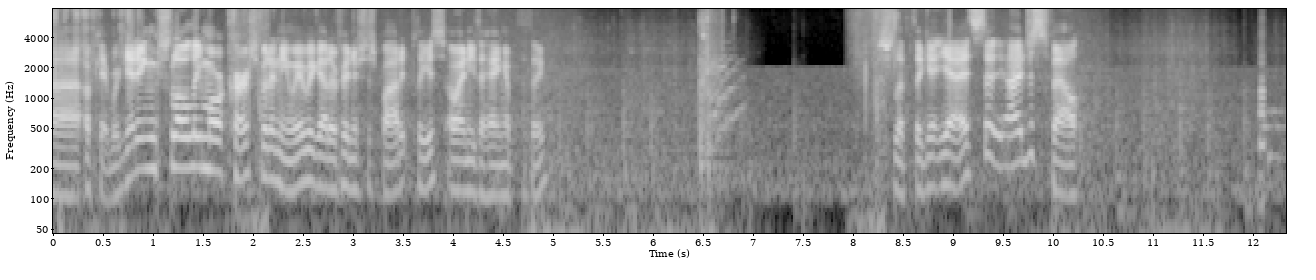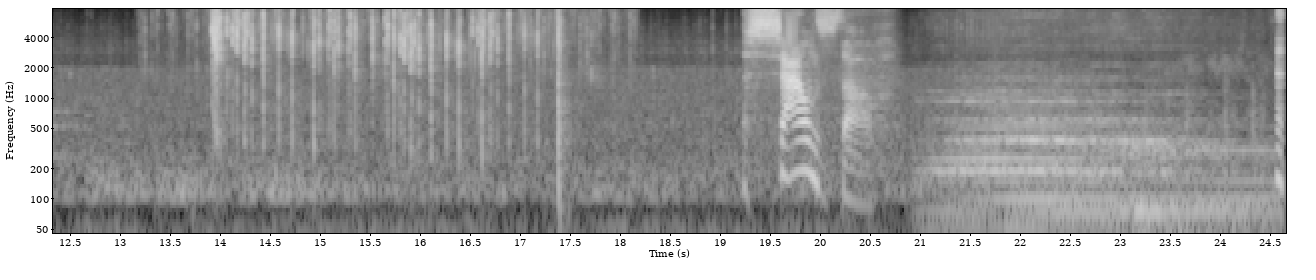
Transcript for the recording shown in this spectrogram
Uh, okay, we're getting slowly more cursed, but anyway, we gotta finish this body, please. Oh, I need to hang up the thing. Slipped again. Yeah, it's, uh, I just fell. The sounds, though.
